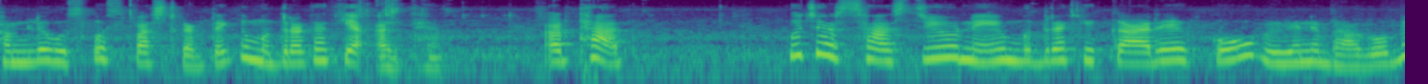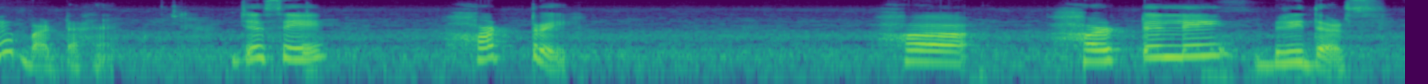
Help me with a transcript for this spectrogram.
हम लोग उसको स्पष्ट करते हैं कि मुद्रा का क्या अर्थ है। अर्थात, कुछ अर्थशास्त्रियों ने मुद्रा के कार्य को विभिन्न भागों में बांटा है। जैसे हॉट्रे हर्टले ब्रीदर्स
